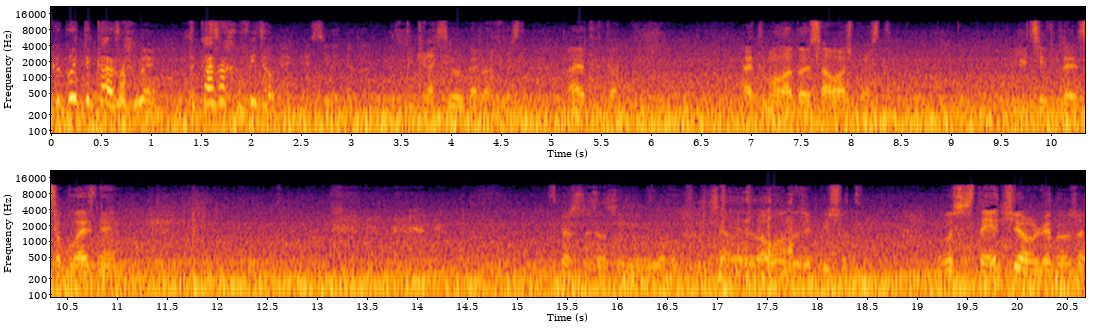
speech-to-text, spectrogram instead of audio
Какой ты казах, блядь? Ты казахов видел? Красивый казах. Красивый казах просто. А это кто? А это молодой саваж просто. Летит, блядь, соблазняй. Скажешь, что сейчас выебываешь. Сейчас, а он уже пишет. Вышестоящий орган уже.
